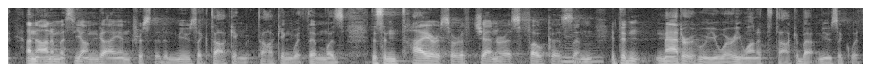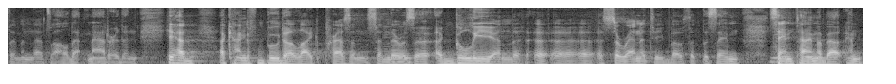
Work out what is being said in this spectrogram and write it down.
anonymous young guy interested in music talking, talking with them was this entire sort of generous focus. Mm-hmm. And it didn't matter who you were, you wanted to talk about music with him, and that's all that mattered. And he had a kind of Buddha like presence, and mm-hmm. there was a, a glee and a, a, a, serenity both at the same, same time about him.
